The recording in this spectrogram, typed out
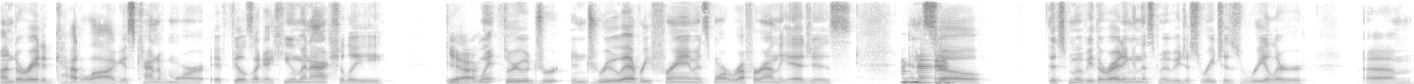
underrated catalog is kind of more it feels like a human actually Yeah. went through drew, and drew every frame it's more rough around the edges Mhm. and so this movie the writing in this movie just reaches realer um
